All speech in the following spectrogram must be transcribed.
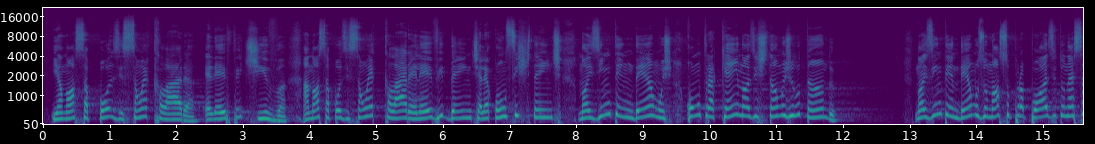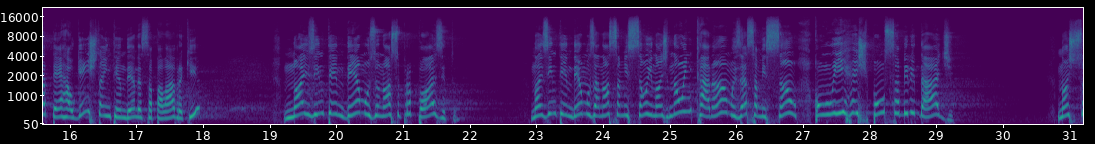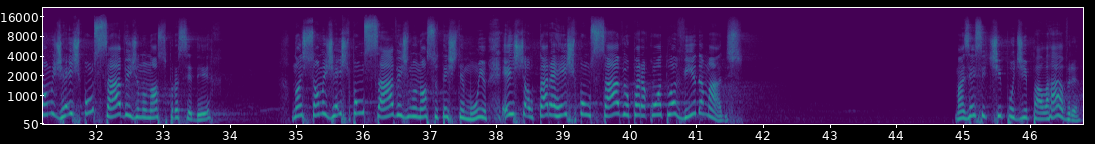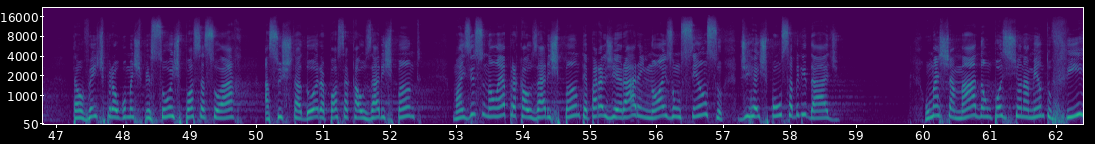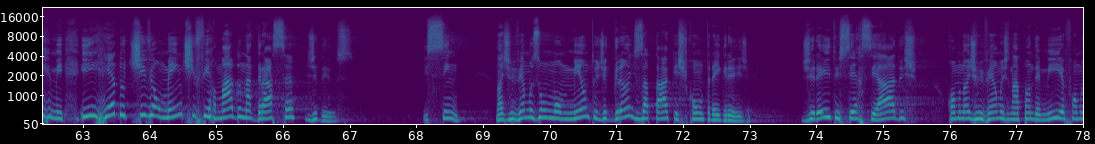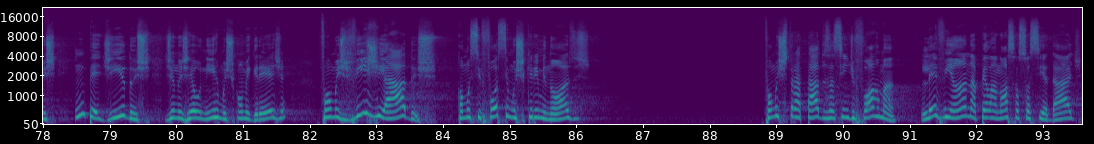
E a nossa posição é clara, ela é efetiva. A nossa posição é clara, ela é evidente, ela é consistente. Nós entendemos contra quem nós estamos lutando. Nós entendemos o nosso propósito nessa terra. Alguém está entendendo essa palavra aqui? Nós entendemos o nosso propósito. Nós entendemos a nossa missão e nós não encaramos essa missão com irresponsabilidade. Nós somos responsáveis no nosso proceder. Nós somos responsáveis no nosso testemunho. Este altar é responsável para com a tua vida, amados. Mas esse tipo de palavra, talvez para algumas pessoas possa soar assustadora, possa causar espanto. Mas isso não é para causar espanto, é para gerar em nós um senso de responsabilidade. Uma chamada um posicionamento firme e irredutivelmente firmado na graça de Deus. E sim, nós vivemos um momento de grandes ataques contra a igreja. Direitos cerceados, como nós vivemos na pandemia, fomos impedidos de nos reunirmos como igreja fomos vigiados como se fôssemos criminosos, fomos tratados assim de forma leviana pela nossa sociedade,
